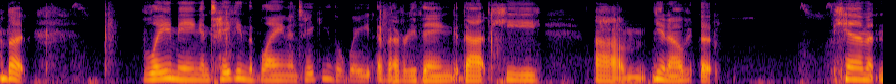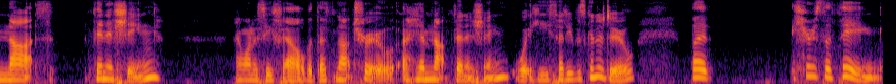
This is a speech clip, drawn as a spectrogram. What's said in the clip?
But blaming and taking the blame and taking the weight of everything that he, um, you know, uh, him not finishing. I want to say fail, but that's not true. Uh, him not finishing what he said he was going to do. But here's the thing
